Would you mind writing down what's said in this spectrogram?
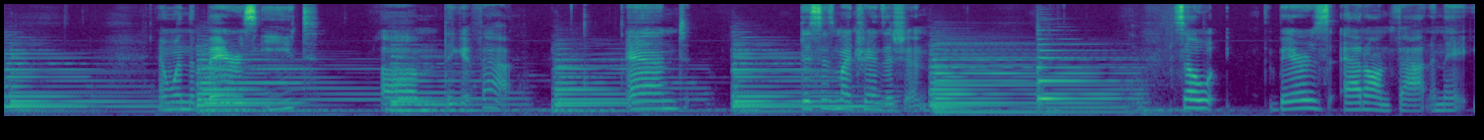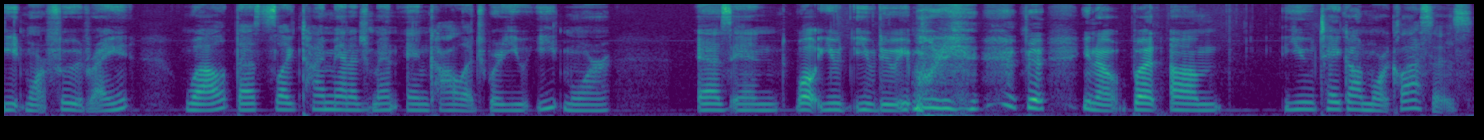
And when the bears eat, um, they get fat. And this is my transition. So, bears add on fat and they eat more food, right? Well, that's like time management in college where you eat more as in well you you do eat more but you know but um you take on more classes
